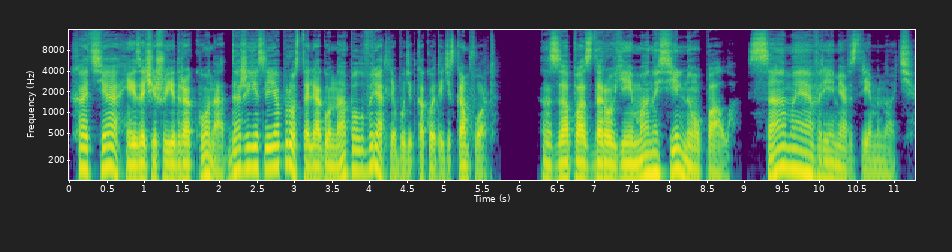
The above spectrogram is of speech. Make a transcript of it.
Хотя, из-за чешуи дракона, даже если я просто лягу на пол, вряд ли будет какой-то дискомфорт. Запас здоровья и маны сильно упал. Самое время вздремнуть.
